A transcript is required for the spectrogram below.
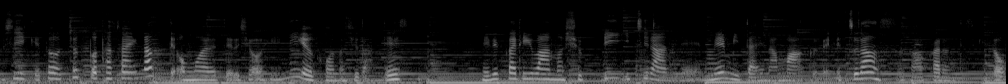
欲しいけどちょっと高いなって思われてる商品に有効な手段です。メルカリはあの出品一覧で目みたいなマークで閲覧数がわかるんですけど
